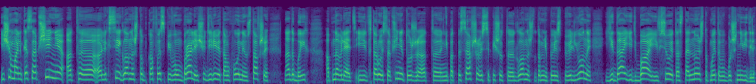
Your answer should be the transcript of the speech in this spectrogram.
Еще маленькое сообщение от э, Алексея. Главное, чтобы кафе с пивом убрали, еще деревья там хвойные, уставшие, надо бы их обновлять. И второе сообщение тоже от э, неподписавшегося пишут, э, главное, что там не появились павильоны, еда, едьба и все это остальное, чтобы мы этого больше не видели.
